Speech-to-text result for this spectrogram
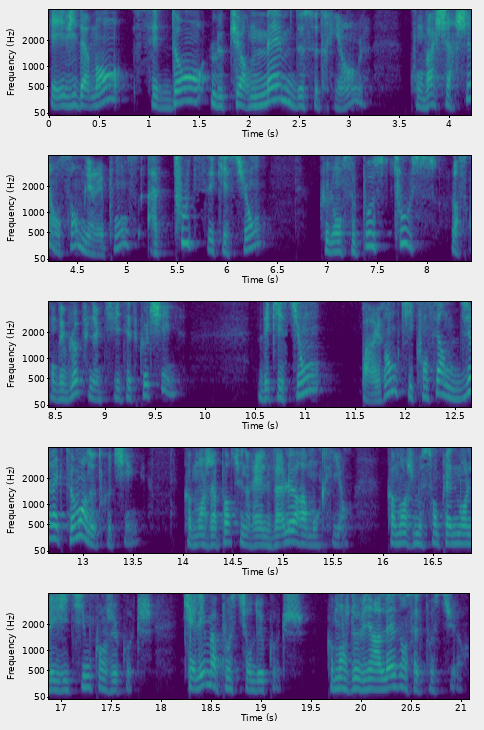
Et évidemment, c'est dans le cœur même de ce triangle qu'on va chercher ensemble les réponses à toutes ces questions que l'on se pose tous lorsqu'on développe une activité de coaching. Des questions par exemple, qui concerne directement notre coaching. Comment j'apporte une réelle valeur à mon client? Comment je me sens pleinement légitime quand je coach? Quelle est ma posture de coach? Comment je deviens à l'aise dans cette posture?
